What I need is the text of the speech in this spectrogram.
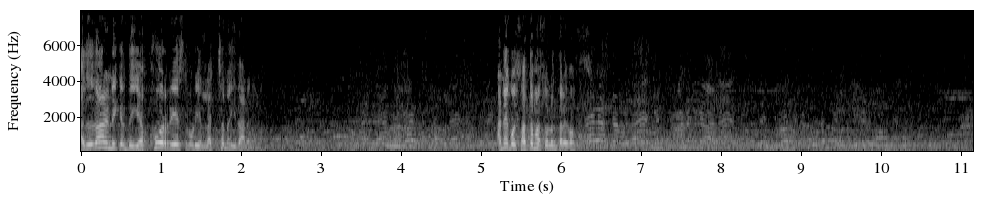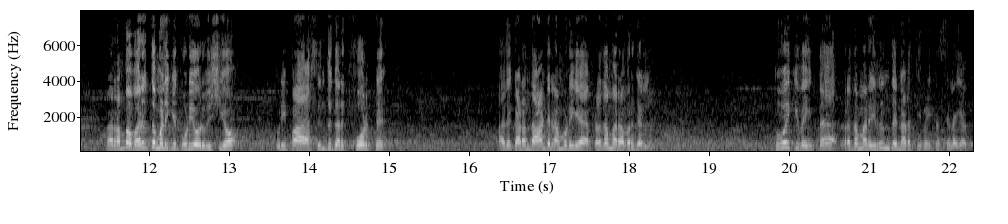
அதுதான் இன்னைக்கு அந்த எஃப் ஃபோர் ரேஸனுடைய லட்சணம் இதானுங்க அண்ணே கொஞ்சம் சத்தமா சொல்லுங்க தலைவா ரொம்ப வருத்தம் அளிக்கக்கூடிய ஒரு விஷயம். குறிப்பா சிந்துகர்க் ஃபோர்ட்டு அது கடந்த ஆண்டு நம்முடைய பிரதமர் அவர்கள் துவக்கி வைத்த பிரதமர் இருந்து நடத்தி வைத்த சிலை அது.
